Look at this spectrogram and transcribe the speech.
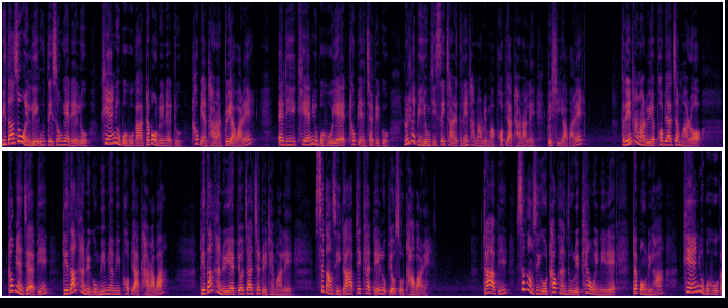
မိသားစုဝင်၄ဦးသေဆုံးခဲ့တယ်လို့ KNU ဗဟိုကဓပုံတွေနဲ့အတူထုတ်ပြန်ထားတာတွေ့ရပါတယ်။အဲ့ဒီ KNU ဗဟိုရဲ့ထုတ်ပြန်ချက်တွေကိုလွတ်လပ်ပြီးယုံကြည်စိတ်ချတဲ့သတင်းဌာနတွေမှာဖော်ပြထားတာလည်းတွေ့ရှိရပါတယ်။သတင်းဌာနတွေရဲ့ဖော်ပြချက်မှာတော့ထုတ်ပြန်ချက်အပြင် ဒေသခံတွေကိုမေးမြန်းပြီးဖော်ပြထားတာပါဒေသခံတွေရဲ့ပြောကြားချက်တွေထဲမှာလည်းစစ်ကောင်စီကပြစ်ခတ်တယ်လို့ပြောဆိုထားပါတယ်ဒါအပြင်စစ်ကောင်စီကိုထောက်ခံသူတွေဖြန့်ဝေနေတဲ့ဓာတ်ပုံတွေဟာ KNU ဗဟိုက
